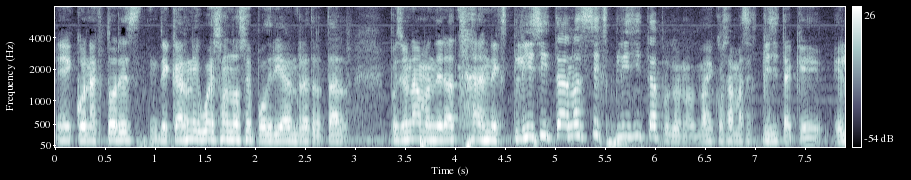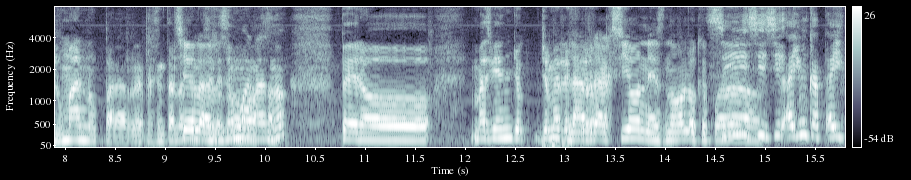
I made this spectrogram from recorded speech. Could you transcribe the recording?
eh, con actores de carne y hueso no se podrían retratar pues de una manera tan explícita, no sé si explícita, porque no, no hay cosa más explícita que el humano para representar las Sí, emociones humanas. ¿no? Pero más bien yo, yo me refiero... Las reacciones, ¿no? Lo que pueda... Sí, sí, sí. Hay, un cap- hay,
